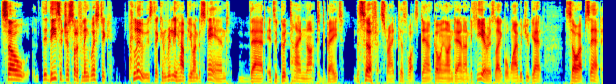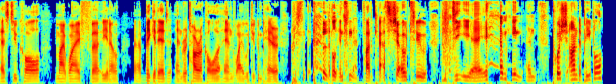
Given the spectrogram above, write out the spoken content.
So th- these are just sort of linguistic clues that can really help you understand that it's a good time not to debate the surface, right? Because what's down going on down under here is like, well, why would you get so upset as to call my wife, uh, you know, uh, bigoted and rhetorical, and why would you compare a little internet podcast show to the DEA? I mean, and push onto people.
